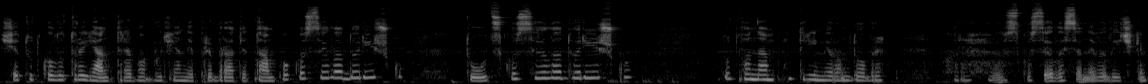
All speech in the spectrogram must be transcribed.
Ще тут коло троян треба бур'яни прибрати. Там покосила доріжку, тут скосила доріжку. Тут вона тріміром добре хор- скосилася невеличким.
